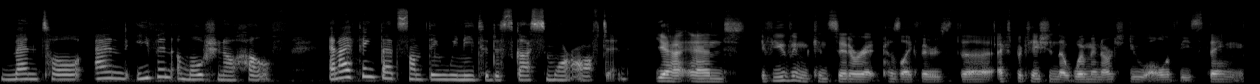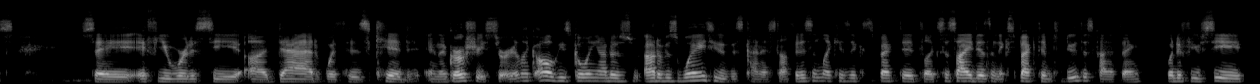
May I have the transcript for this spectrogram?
mental, and even emotional health. And I think that's something we need to discuss more often. Yeah, and if you even consider it, because like there's the expectation that women are to do all of these things. Say, if you were to see a dad with his kid in a grocery store, you're like, oh, he's going out of his, out of his way to do this kind of stuff. It isn't like his expected, like society doesn't expect him to do this kind of thing. But if you see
